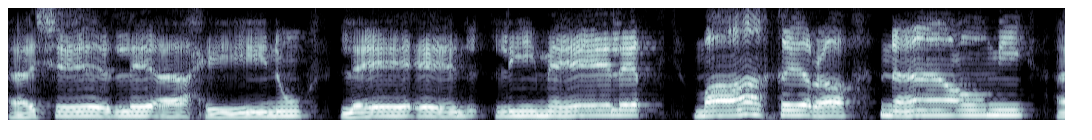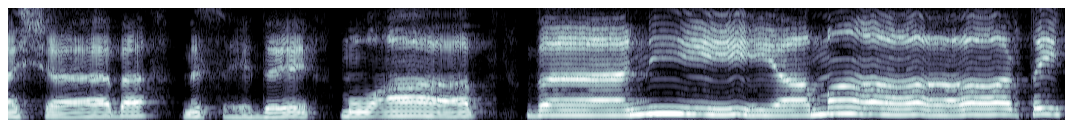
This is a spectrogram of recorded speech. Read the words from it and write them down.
أشير لأحينو لإن لملك ماخرة نعومي الشابة مسد مؤاب. بني يا مارتي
